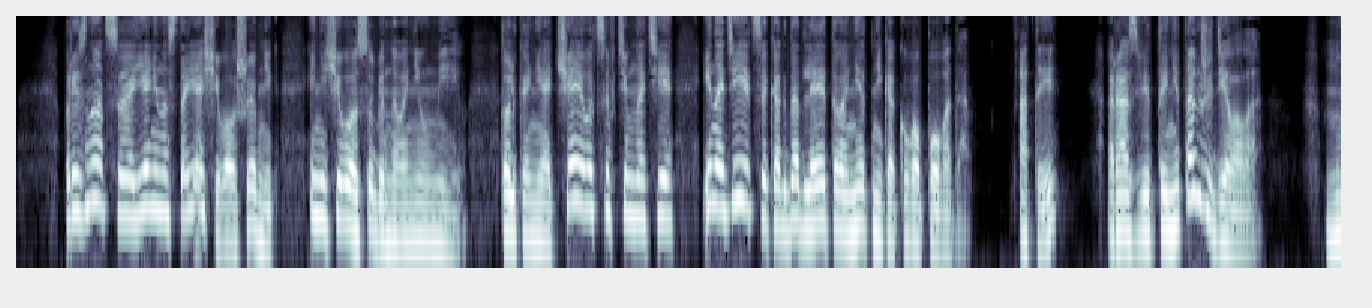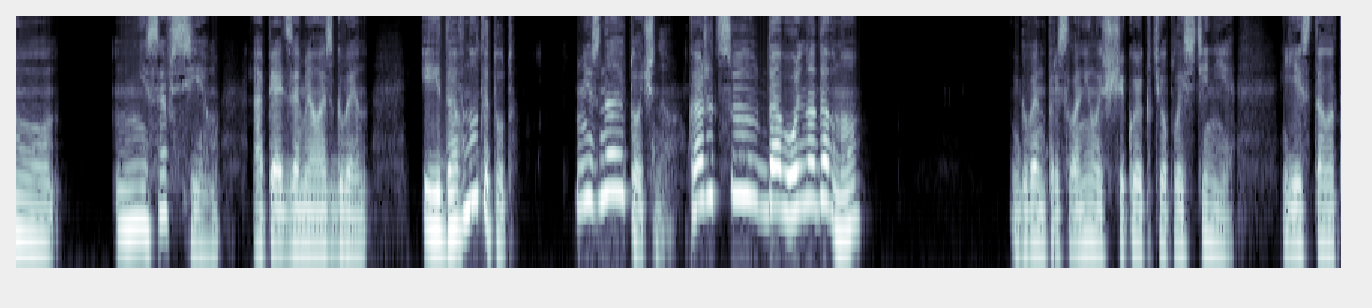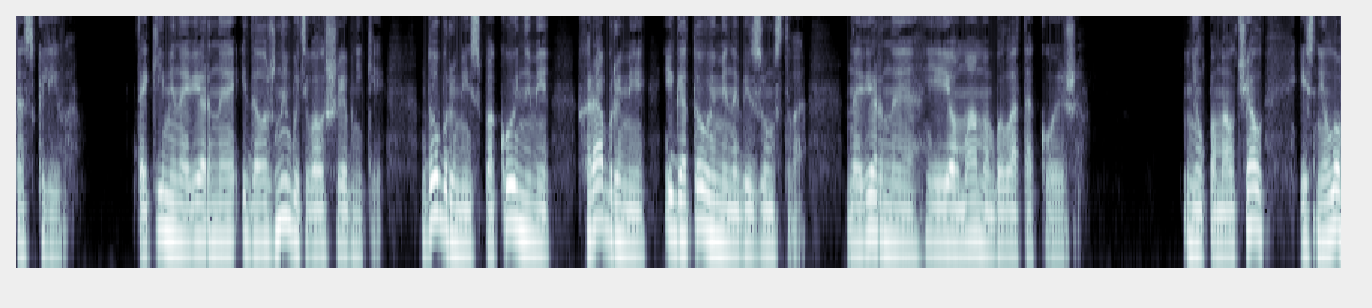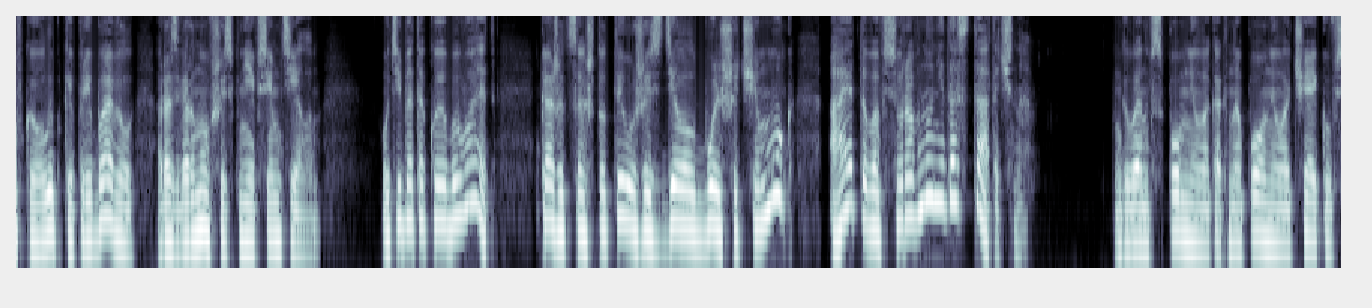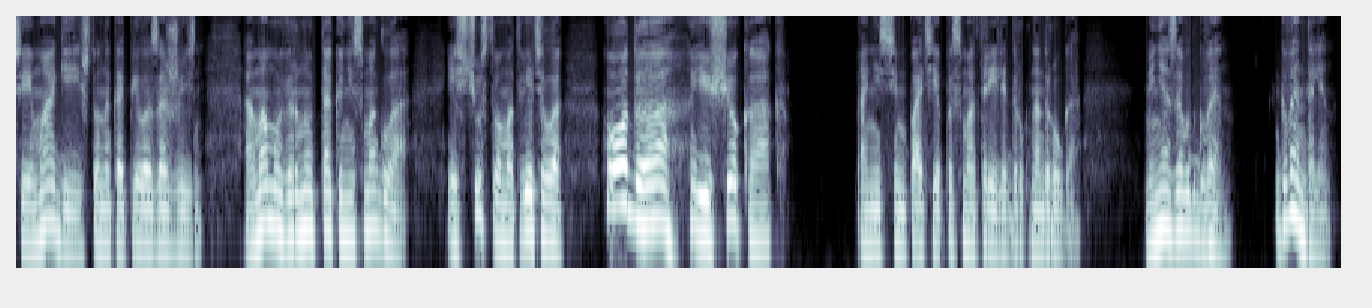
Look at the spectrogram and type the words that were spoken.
Признаться, я не настоящий волшебник и ничего особенного не умею. Только не отчаиваться в темноте и надеяться, когда для этого нет никакого повода. А ты? Разве ты не так же делала? Ну, не совсем, опять замялась Гвен. И давно ты тут? Не знаю точно. Кажется, довольно давно. Гвен прислонилась щекой к теплой стене. Ей стало тоскливо. Такими, наверное, и должны быть волшебники — добрыми и спокойными, храбрыми и готовыми на безумство. Наверное, ее мама была такой же. Нил помолчал и с неловкой улыбкой прибавил, развернувшись к ней всем телом. «У тебя такое бывает? Кажется, что ты уже сделал больше, чем мог, а этого все равно недостаточно». Гвен вспомнила, как наполнила чайку всей магией, что накопила за жизнь, а маму вернуть так и не смогла, и с чувством ответила «О да, еще как». Они с симпатией посмотрели друг на друга. «Меня зовут Гвен. Гвендолин».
